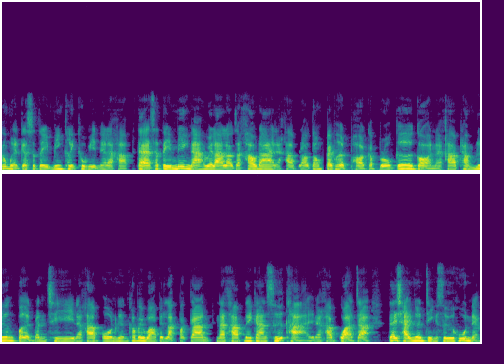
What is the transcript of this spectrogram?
ก็เหมือนกับ Streaming Click to Win เนี่ยแหละครับ แต่ Streaming นะ เวลาเราจะเข้าได้นะครับ เราต้องไปเปิดพอร์ตกับโบรกเกอร์ก่อนนะครับทำเรื่องเปิดบัญชีนะครับ โอนเงินเข้าไปวางเป็นหลักประกันนะครับ ในการซื้อขายนะครับ กว่าจะได้ใช้เงินจริงซื้อหุ้นเนี่ย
